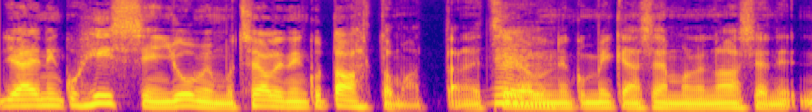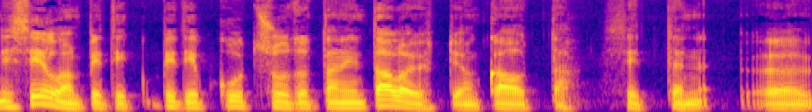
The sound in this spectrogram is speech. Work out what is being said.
jäi niinku hissiin jumi, mutta se oli niinku tahtomatta, että se ei Mm. ollut niinku mikään semmoinen asia, niin, niin silloin piti, piti kutsua tota niin taloyhtiön kautta sitten, ö,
